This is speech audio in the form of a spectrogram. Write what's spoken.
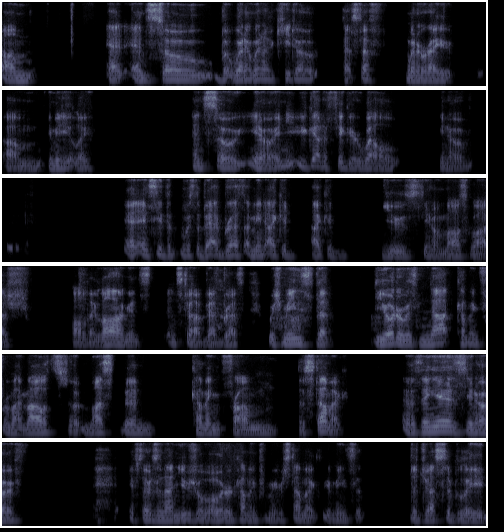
Um, and, and so, but when I went on keto, that stuff went away um, immediately. And so, you know, and you, you got to figure, well, you know, and, and see the, with the bad breath, I mean, I could, I could use, you know, mouthwash all day long and, and still have bad breath, which means that the odor was not coming from my mouth. So it must have been coming from the stomach. And the thing is, you know, if, if there's an unusual odor coming from your stomach, it means that digestively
